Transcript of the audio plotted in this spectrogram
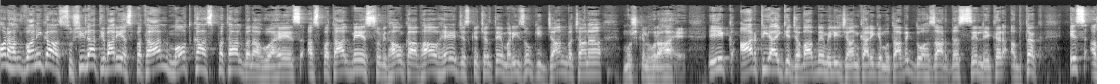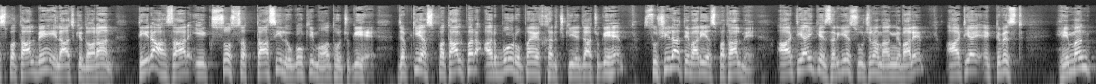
और हल्द्वानी का सुशीला तिवारी अस्पताल मौत का अस्पताल बना हुआ है। इस अस्पताल में सुविधाओं का अभाव है, जिसके चलते मरीजों की जान बचाना मुश्किल हो रहा है। एक आरटीआई के जवाब में मिली जानकारी के मुताबिक 2010 से लेकर अब तक इस अस्पताल में इलाज के दौरान तेरह लोगों की मौत हो चुकी है, जबकि अस्पताल पर अरबों रुपए खर्च किए जा चुके हैं। सुशीला तिवारी अस्पताल में आरटीआई के ज़रिए सूचना मांगने वाले आरटीआई एक्टिविस्ट हेमंत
